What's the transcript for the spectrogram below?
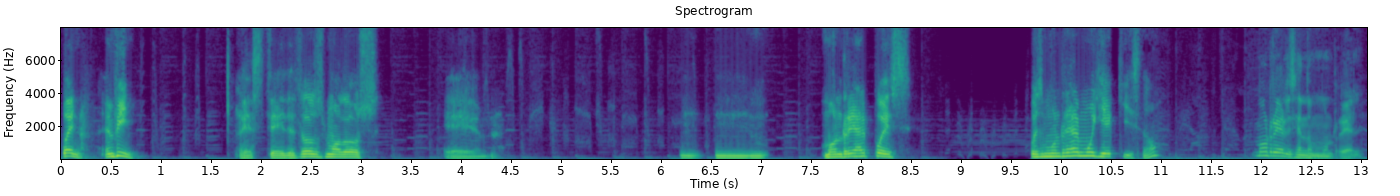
Bueno, en fin. Este, de todos modos, eh, mm, mm, Monreal, pues, pues Monreal muy X, ¿no? Monreal siendo Monreal.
